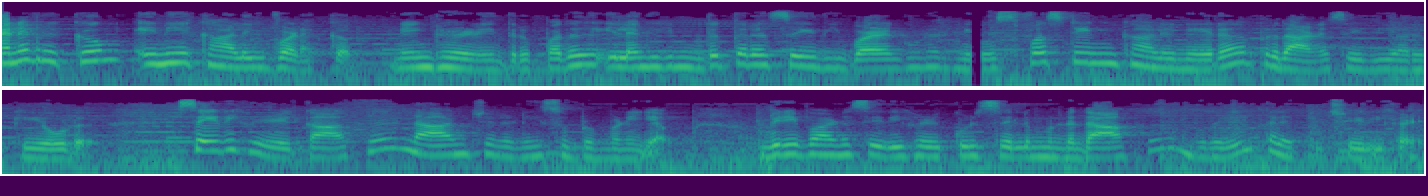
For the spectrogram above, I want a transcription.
அனைவருக்கும் இனிய காலை வணக்கம். நீங்கள் இணைந்திருப்பது இலங்கையின் முதத்தர செய்தி வழங்குனர் நியூஸ் ஃபர்ஸ்டின் காலை நேர பிரதான செய்தி அறிக்கையோடு. செய்திகளுக்காக நான் ஜனனி சுப்பிரமணியம். விரிவான செய்திகளுக்குள் செல்லும் முன்னதாக முதலில் தலைப்புச் செய்திகள்.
